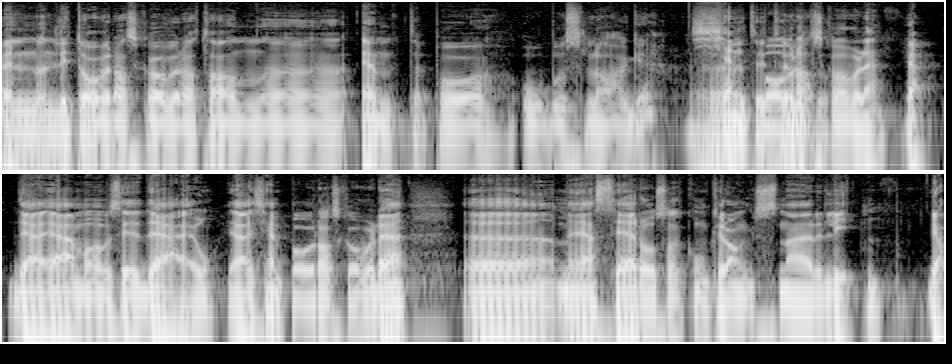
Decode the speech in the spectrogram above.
Men litt overraska over at han uh, endte på Obos-laget. eh, TV 2. Kjempeoverraska over det. Ja. Det, jeg si, det er jeg jo. Jeg er kjempeoverraska over det. Uh, men jeg ser også at konkurransen er liten. ja.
